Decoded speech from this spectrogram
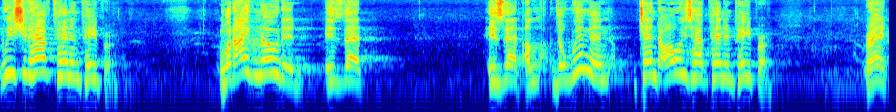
we should have pen and paper. What I've noted is that is that the women tend to always have pen and paper. Right?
